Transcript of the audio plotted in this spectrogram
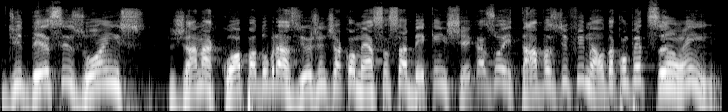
de decisões. Já na Copa do Brasil, a gente já começa a saber quem chega às oitavas de final da competição, hein?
